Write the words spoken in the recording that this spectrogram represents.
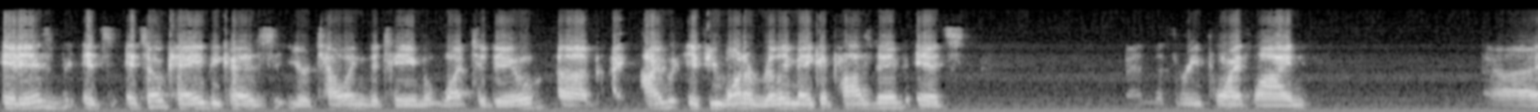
it is. It's it's okay because you're telling the team what to do. Um, I, I if you want to really make it positive, it's bend the three point line. Uh,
